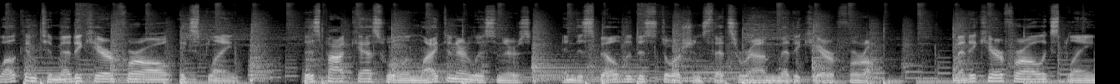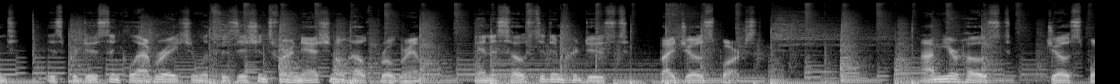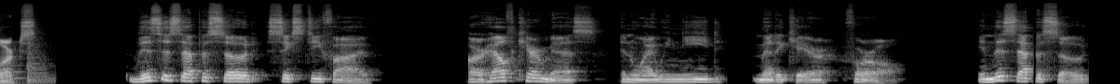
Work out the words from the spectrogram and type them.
Welcome to Medicare for All Explained. This podcast will enlighten our listeners and dispel the distortions that surround Medicare for All. Medicare for All Explained is produced in collaboration with Physicians for a National Health Program and is hosted and produced by Joe Sparks. I'm your host, Joe Sparks. This is episode 65 Our Healthcare Mess and Why We Need Medicare for All. In this episode,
